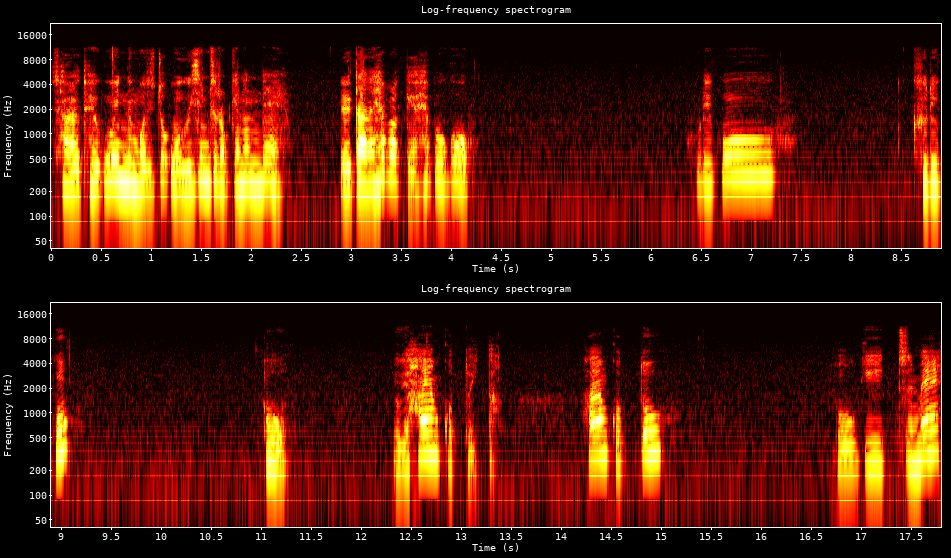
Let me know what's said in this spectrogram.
잘 되고 있는 거지 조금 의심스럽긴 한데 일단은 해볼게요. 해보고 그리고 그리고 오 여기 하얀 꽃도 있다. 하얀 꽃도 여기쯤에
